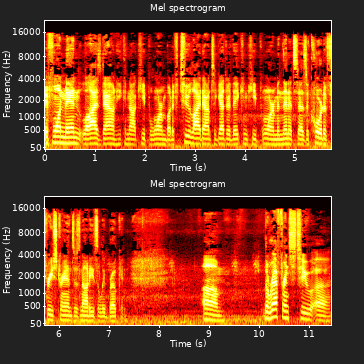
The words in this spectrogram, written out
if one man lies down, he cannot keep warm, but if two lie down together, they can keep warm. And then it says a cord of three strands is not easily broken. Um, the reference to uh,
